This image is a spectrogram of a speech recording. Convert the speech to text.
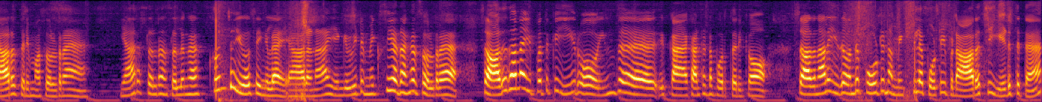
யாரை தெரியுமா சொல்கிறேன் யாரை சொல்கிறேன் சொல்லுங்கள் கொஞ்சம் யோசிங்களேன் யாரனா? எங்கள் வீட்டு மிக்சியை தாங்க சொல்கிறேன் ஸோ அதுதானே இப்போதைக்கு ஹீரோ இந்த க கண்டென்ட்டை பொறுத்த வரைக்கும். ஸோ அதனால் இதை வந்து போட்டு நான் மிக்சியில் போட்டு இப்போ நான் அரைச்சி எடுத்துட்டேன்.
